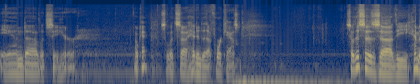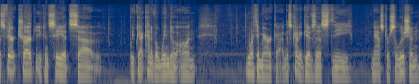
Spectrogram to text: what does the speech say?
And uh, let's see here. Okay, so let's uh, head into that forecast. So this is uh, the hemispheric chart. You can see it's uh, we've got kind of a window on North America. And this kind of gives us the master solution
